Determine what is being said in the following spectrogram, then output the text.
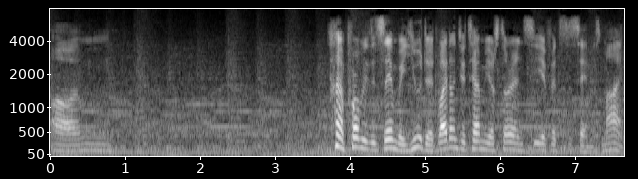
um, probably the same way you did. Why don't you tell me your story and see if it's the same as mine?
